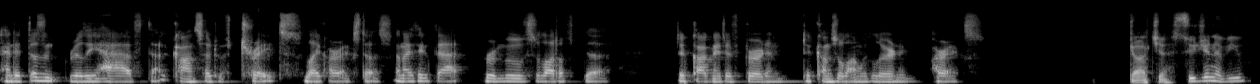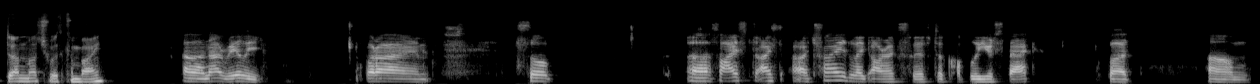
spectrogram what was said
And it doesn't really have that concept of traits like RX does. And I think that removes a lot of the the cognitive burden that comes along with learning RX. Gotcha. Soojin, have you done much with Combine? Uh, not really, but I'm so. Uh, so I, I I tried like RX Swift a couple of years back, but um,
